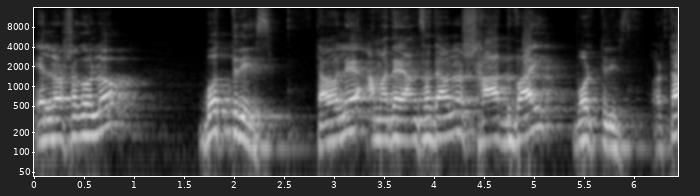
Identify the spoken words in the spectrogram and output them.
এর লসাগু হলো বত্রিশ। তাহলে আমাদের আনসার দেওয়া হলো সাত বাই বত্রিশ। অর্থাৎ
